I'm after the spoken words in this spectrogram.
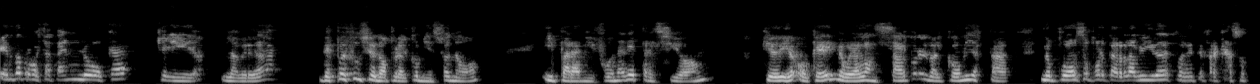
era una propuesta tan loca que la verdad después funcionó, pero al comienzo no. Y para mí fue una depresión que yo dije, ok, me voy a lanzar por el balcón y ya está. No puedo soportar la vida después de este fracaso.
